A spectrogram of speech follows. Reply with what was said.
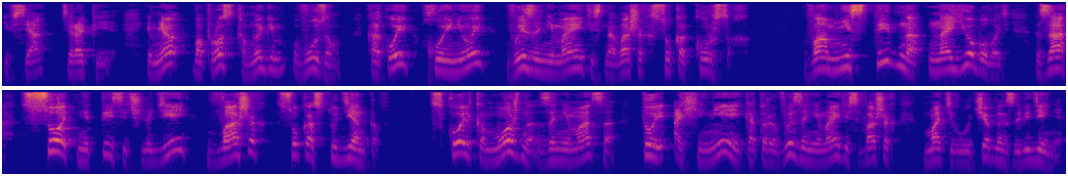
и вся терапия. И у меня вопрос ко многим вузам. Какой хуйней вы занимаетесь на ваших, сука, курсах? Вам не стыдно наебывать за сотни тысяч людей ваших, сука, студентов? Сколько можно заниматься той ахинеей, которой вы занимаетесь в ваших, мать его, учебных заведениях?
